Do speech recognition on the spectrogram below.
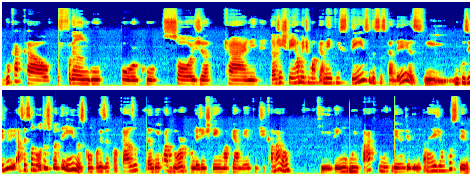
do cacau, frango, porco, soja, carne. Então a gente tem realmente um mapeamento extenso dessas cadeias, e inclusive acessando outras proteínas, como por exemplo o caso do Equador, onde a gente tem um mapeamento de camarão, que tem um impacto muito grande ali naquela região costeira.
